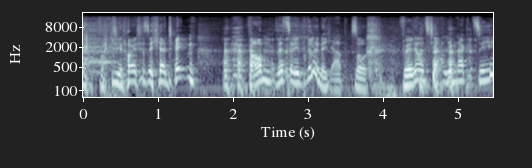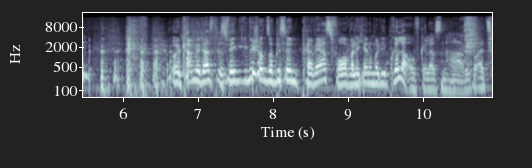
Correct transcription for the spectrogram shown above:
weil die Leute sich ja denken, warum setzt er die Brille nicht ab? So, will der uns hier alle nackt sehen? Und kam mir das deswegen irgendwie schon so ein bisschen pervers vor, weil ich ja nur mal die Brille aufgelassen habe. So als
